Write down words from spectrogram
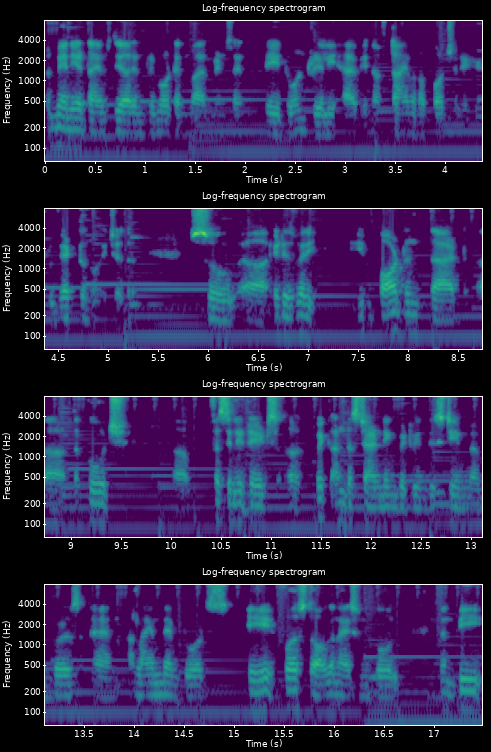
But many times they are in remote environments and they don't really have enough time or opportunity to get to know each other. So uh, it is very important that uh, the coach uh, facilitates a quick understanding between these team members and align them towards a first organization goal and b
